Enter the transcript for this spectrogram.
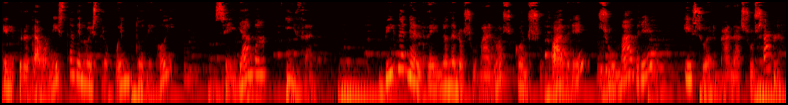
El protagonista de nuestro cuento de hoy se llama Ethan. Vive en el reino de los humanos con su padre, su madre y su hermana Susana.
